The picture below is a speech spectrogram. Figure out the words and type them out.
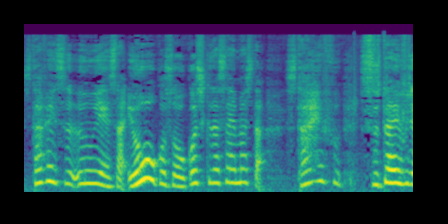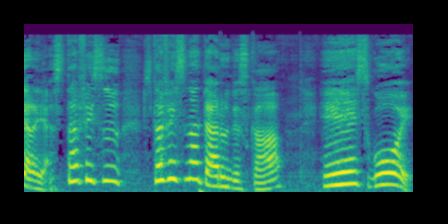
スタフェス運営さん、ようこそお越しくださいました。スタイフ、スタイフじゃないや、スタフェス、スタフェスなんてあるんですか？へえ、すごい。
